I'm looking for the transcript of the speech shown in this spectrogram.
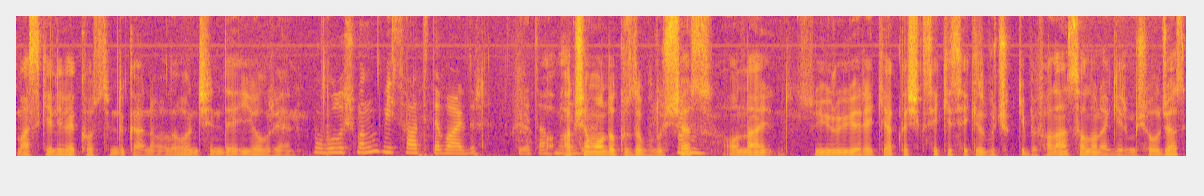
maskeli ve kostümlü karnavalı. Onun için de iyi olur yani. Bu buluşmanın bir saati de vardır diye tahmin Akşam ediyorum. 19'da buluşacağız. Hı hı. Ondan yürüyerek yaklaşık 8-8.30 gibi falan salona girmiş olacağız.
